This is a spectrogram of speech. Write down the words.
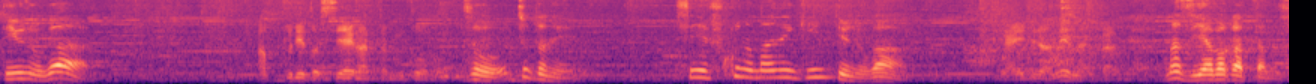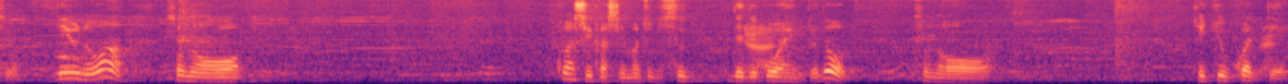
ていうのがアップデートしやがった向こうも。そうちょっとね制服のマネキンっていうのががいるだねなんか。まずやばかったんですよ。っていうのはその詳しい歌詞今ちょっとす出てこうへんけどその結局こうやって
